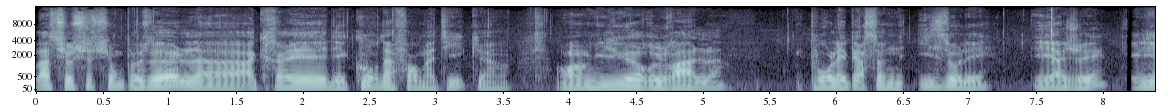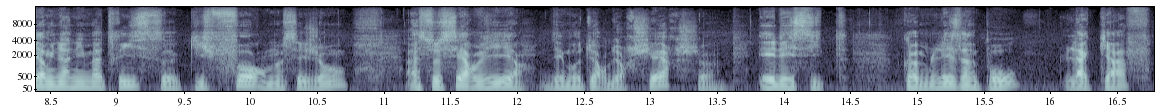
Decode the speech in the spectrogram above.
L'association Puzzle a créé des cours d'informatique en milieu rural pour les personnes isolées et âgées. Il y a une animatrice qui forme ces gens à se servir des moteurs de recherche et des sites comme les impôts, la CAF.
